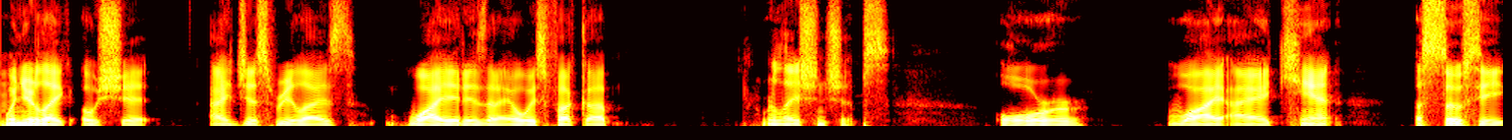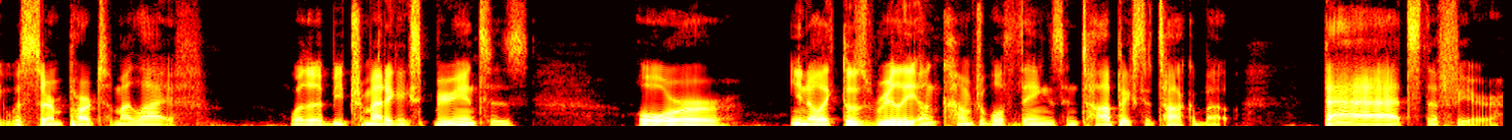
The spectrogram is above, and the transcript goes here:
When Mhm. you're like, oh shit, I just realized why it is that I always fuck up relationships or why I can't associate with certain parts of my life, whether it be traumatic experiences or, you know, like those really uncomfortable things and topics to talk about. That's the fear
